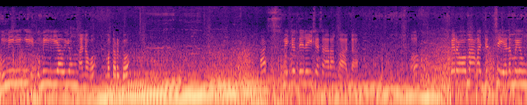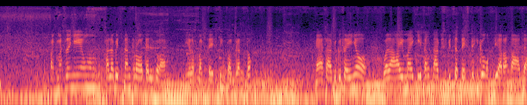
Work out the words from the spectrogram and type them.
Umihingi, umihiyaw yung ano ko, motor ko. Tapos medyo delay siya sa arangkada. Oh. Pero umakajutsi, alam mo yung pagmasdan niya yung kalabit ng throttle ko ah. Hirap mag-testing pag ganito. Kaya sabi ko sa inyo, wala kayong makikitang top speed sa testing ko kundi arangkada.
